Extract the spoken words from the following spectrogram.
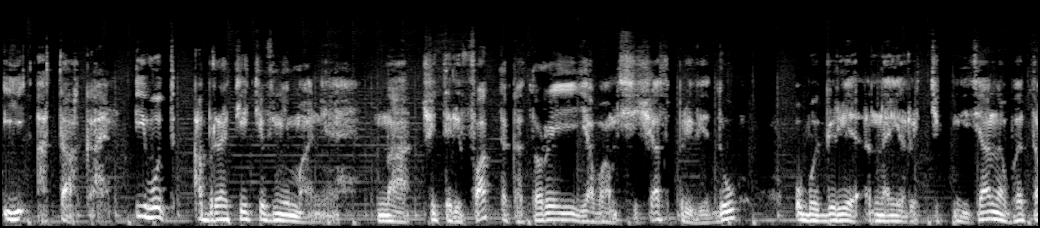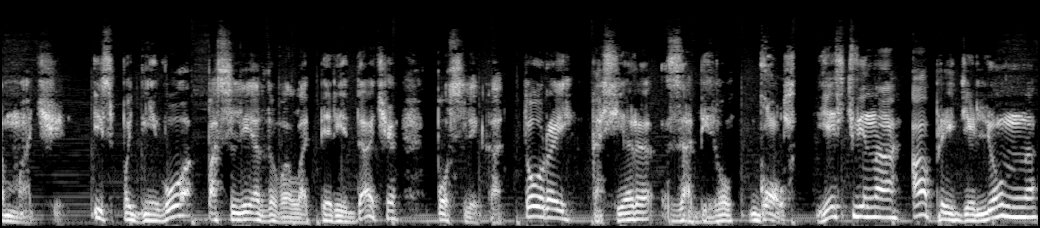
и атака. И вот обратите внимание на четыре факта, которые я вам сейчас приведу об игре Наира Тикнезяна в этом матче. Из-под него последовала передача, после которой Кассера забил гол. Есть вина? Определенно,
